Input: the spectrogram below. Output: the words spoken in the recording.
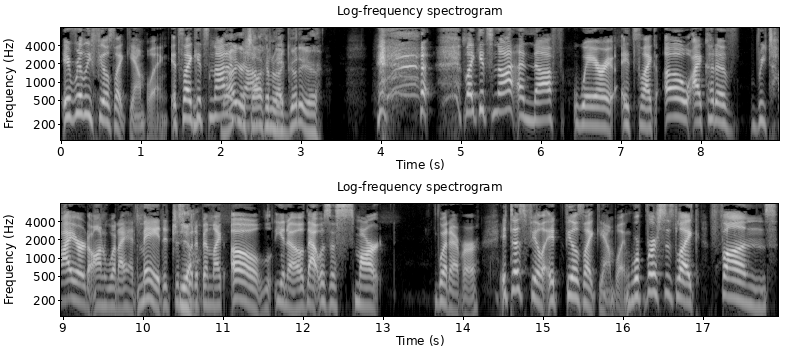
It really feels like gambling. It's like it's not now you're talking about Goodyear. like it's not enough where it's like oh i could have retired on what i had made it just Yeah. would have been like oh you know that was a smart whatever it does feel it feels like gambling versus like funds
